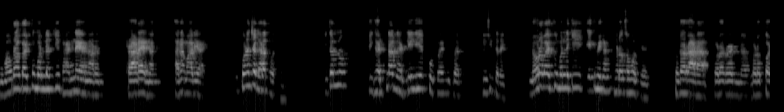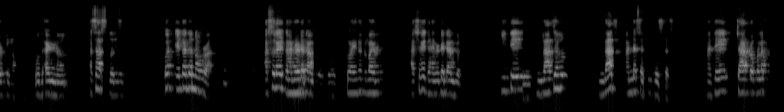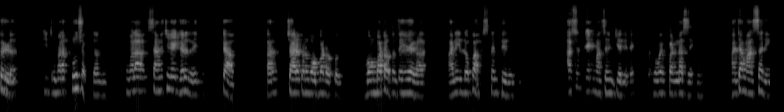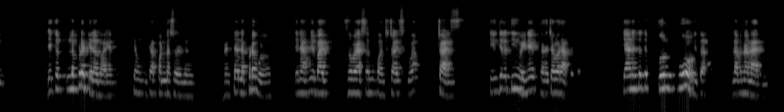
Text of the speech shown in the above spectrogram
नवरा बायको म्हणलं की भांडणं येणार राडा येणार अनामारी आहे. कोणाच्या घरात होत नाही. मित्रांनो ही घटना घडलेली आहे खूप भयंकर विचित्र आहे. नवरा बायको म्हणलं की एकमेकांना थोडं जवळ घ्यायचं थोडा राडा थोडं रडणं थोडं पडणं उधाडणं असं असतं. पण एखादा नवरा असं काही घाणेरडं काम करतो किंवा एखादा बायको असं काही घाणेरडं काम करतो की ते लाज लाज आणण्यासाठी गोष्ट असते. ते चार लोकांना कळलं की तुम्हाला कळू शकतं. तुम्हाला सांगायची काही गरज नाही. त्या कारण चार लोकांना बॉम्बाट होतो बॉम्बाटा होतो ते वेगळा आणि लोक हसतात ते असं एक माणसाने केलेले वय पन्नास आहे. आणि त्या माणसाने एक लपड केलं बाहेर. त्या त्या पन्नास आणि त्या लपड्यामुळं त्याने आपली बाईक जवळ असेल पंचेचाळीस किंवा चाळीस. तिने तिला तीन महिने घराच्या वर राखलं त्यानंतर ते दोन पोरं होते तर? लग्नाला आले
